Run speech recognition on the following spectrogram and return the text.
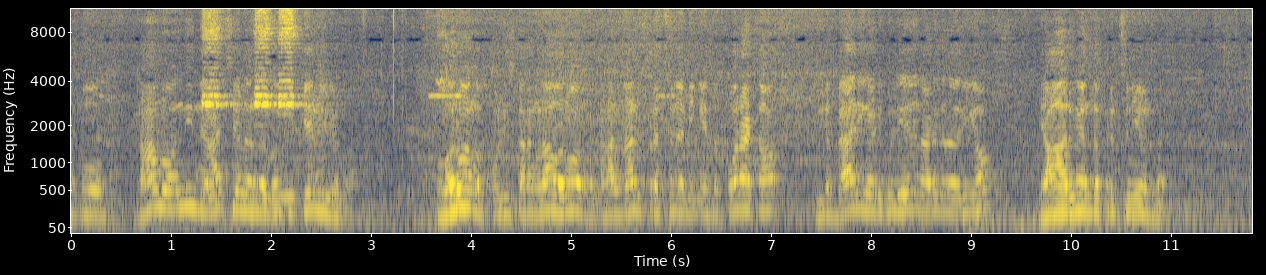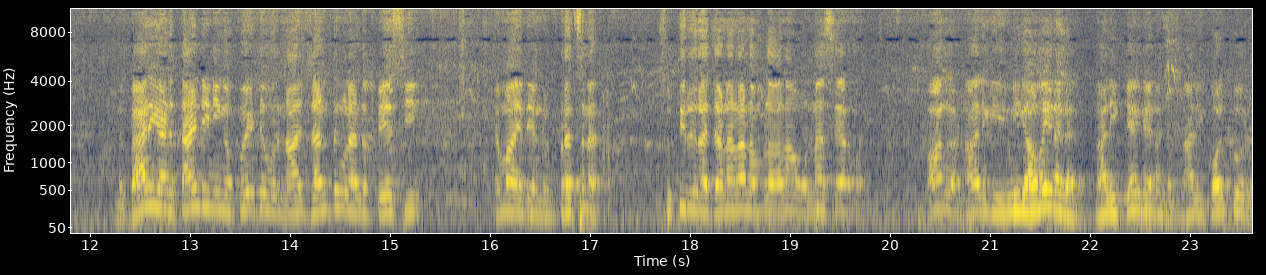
அப்போது நாம் வந்து இந்த ஆட்சியாளர்களை நோக்கி கேள்வி வேணும் இப்போ வருவாங்க போலீஸ்காரங்களாம் வருவாங்க. நாலு நாள் பிரச்சனை. நீங்கள் இந்த போராட்டம் இந்த பேரிகார்டுக்குள்ளேயே நடக்கிற வரையும் யாருக்கும் எந்த பிரச்சனையும் இல்லை. இந்த பேரிகார்டு தாண்டி நீங்கள் போயிட்டு ஒரு நாலு ஜனத்துங்களாண்ட பேசி ஏம்மா இது எங்களுக்கு பிரச்சனை. சுற்றி இருக்கிற ஜனம்லாம் நம்மளாலாம் ஒன்றா சேரமா? வாங்க நாளைக்கு இன்னைக்கு அவை நகர் நாளைக்கு கேகே நகர் நாளைக்கு கொல்கூர்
